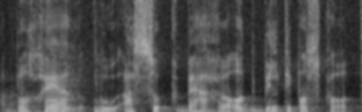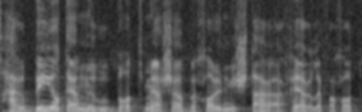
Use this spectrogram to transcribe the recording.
הבוחר הוא עסוק בהכרעות בלתי פוסקות, הרבה יותר מרובות מאשר בכל משטר אחר, לפחות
